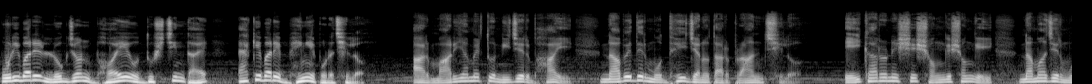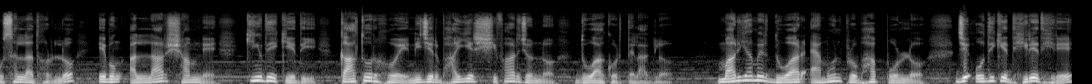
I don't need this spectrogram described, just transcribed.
পরিবারের লোকজন ভয়ে ও দুশ্চিন্তায় একেবারে ভেঙে পড়েছিল। আর মারিয়ামের তো নিজের ভাই নাবেদের মধ্যেই যেন তার প্রাণ ছিল। এই কারণে সে সঙ্গে সঙ্গেই নামাজের মুসাল্লা ধরল এবং আল্লাহর সামনে কিঁদে কেঁদি কাতর হয়ে নিজের ভাইয়ের শিফার জন্য দোয়া করতে লাগল। মারিয়ামের দুয়ার এমন প্রভাব পড়ল যে ওদিকে ধীরে ধীরে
